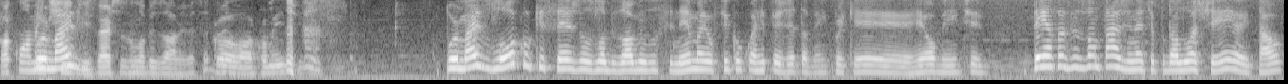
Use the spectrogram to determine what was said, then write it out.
Coloca um homem Por mais- tigre versus um lobisomem, vai ser doido. Coloca, mentira. Por mais louco que sejam os lobisomens no cinema, eu fico com RPG também, porque realmente tem essas desvantagens, né? Tipo da lua cheia e tal.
